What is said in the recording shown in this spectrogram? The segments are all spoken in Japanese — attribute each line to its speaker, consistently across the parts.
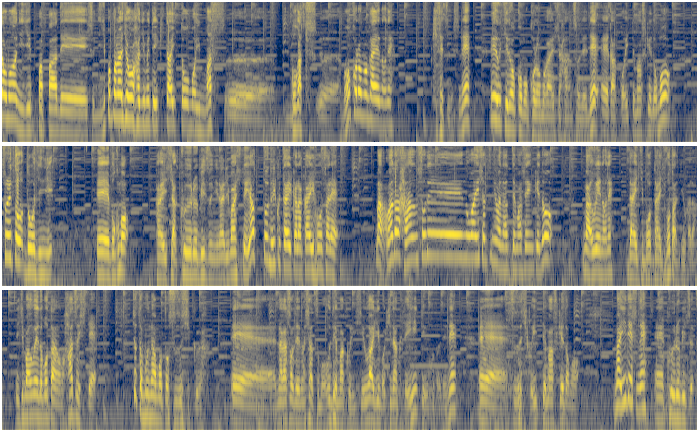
Speaker 1: どうも、にじパパです。にじパパラジオを始めていきたいと思います。5月、もう衣替えのね、季節ですね。えうちの子も衣替えして半袖で、え学校行ってますけども、それと同時に、えー、僕も会社クールビズになりまして、やっとネクタイから解放され、まあ、まだ半袖のワイシャツにはなってませんけど、まあ上のね、第一ボタン第一ボタンっていうかな。一番上のボタンを外して、ちょっと胸元涼しく、えー、長袖のシャツも腕まくりし、上着も着なくていいっていうことでね、えー、涼しく行ってますけども。まあいいですね、えー、クールビズ。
